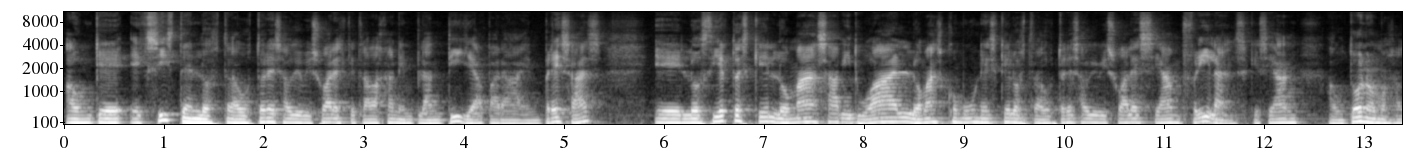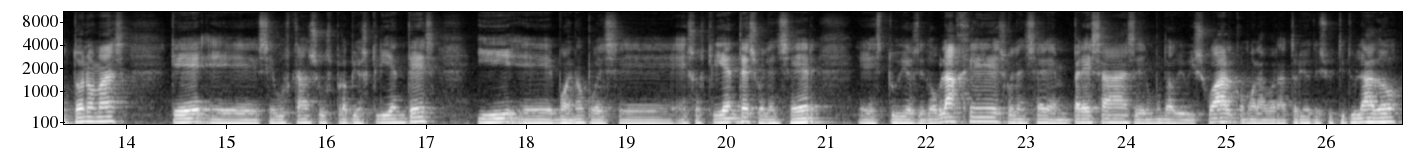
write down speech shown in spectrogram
aunque existen los traductores audiovisuales que trabajan en plantilla para empresas, eh, lo cierto es que lo más habitual, lo más común es que los traductores audiovisuales sean freelance, que sean autónomos, autónomas, que eh, se buscan sus propios clientes y eh, bueno, pues esos clientes suelen ser estudios de doblaje, suelen ser empresas del mundo audiovisual como laboratorios de subtitulado,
